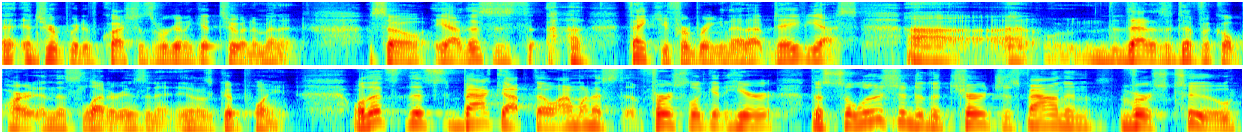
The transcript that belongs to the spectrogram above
uh, interpretive questions we're going to get to in a minute. So, yeah, this is, uh, thank you for bringing that up, Dave. Yes, uh, that is a difficult part in this letter, isn't it? It was a good point. Well, let's, let's back up, though. I want to first look at here. The solution to the church is found in verse 2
